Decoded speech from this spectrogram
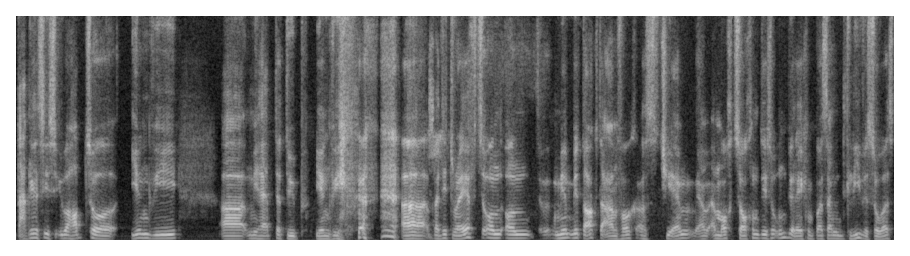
Douglas ist überhaupt so irgendwie, äh, mir hype der Typ irgendwie äh, bei den Drafts und, und mir, mir taugt er einfach als GM. Er, er, macht Sachen, die so unberechenbar sind und ich liebe sowas.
